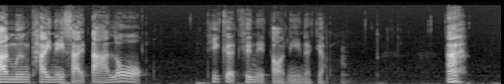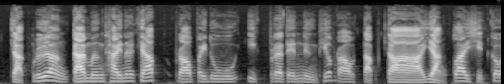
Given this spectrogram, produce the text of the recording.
การเมืองไทยในสายตาโลกที่เกิดขึ้นในตอนนี้นะครับอะจากเรื่องการเมืองไทยนะครับ เราไปดูอีกประเด็นหนึ่งที่เราตับตาอย่างใกล้ชิดก็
